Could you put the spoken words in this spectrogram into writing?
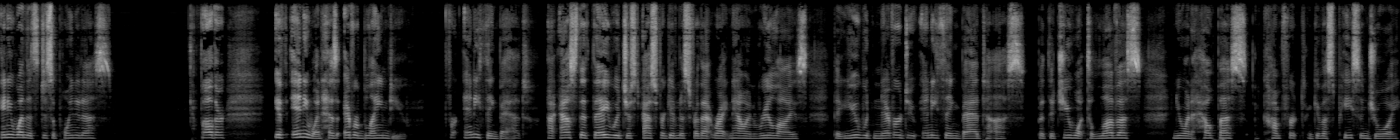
anyone that's disappointed us. Father, if anyone has ever blamed you for anything bad, I ask that they would just ask forgiveness for that right now and realize that you would never do anything bad to us, but that you want to love us and you want to help us and comfort and give us peace and joy.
